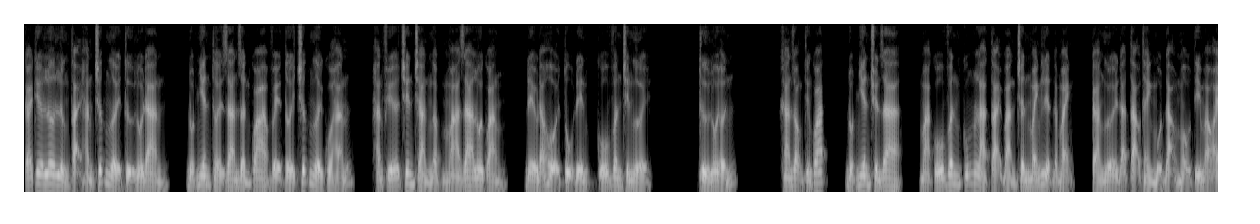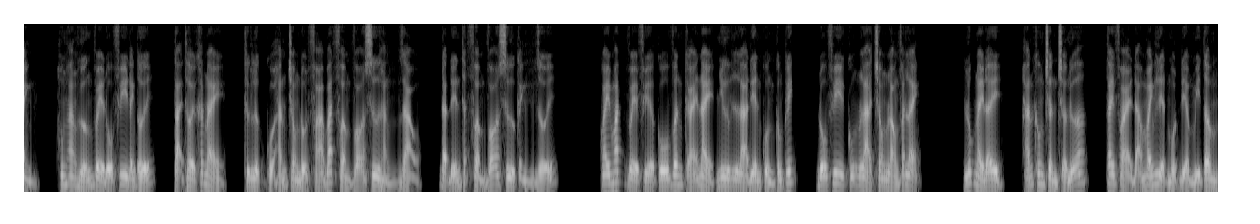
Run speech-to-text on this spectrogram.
cái kia lơ lửng tại hắn trước người tử lôi đan, đột nhiên thời gian dần qua về tới trước người của hắn hắn phía trên tràn ngập mà ra lôi quang, đều đã hội tụ đến cố vân trên người. Tử lôi ấn. Khan giọng tiếng quát, đột nhiên truyền ra, mà cố vân cũng là tại bản chân mãnh liệt đập mạnh, cả người đã tạo thành một đạo màu tím ảo ảnh, hung hăng hướng về đỗ phi đánh tới. Tại thời khắc này, thực lực của hắn trong đột phá bát phẩm võ sư hàng rào, đạt đến thất phẩm võ sư cảnh giới quay mắt về phía cố vân cái này như là điên cuồng công kích, đỗ phi cũng là trong lòng phát lệnh. Lúc này đây, hắn không chần chờ nữa, tay phải đã mãnh liệt một điểm mi tâm,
